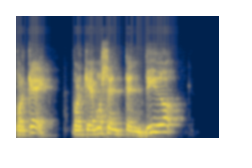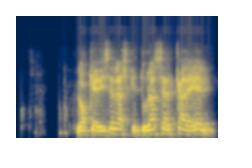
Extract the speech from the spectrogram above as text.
¿Por qué? Porque hemos entendido lo que dice la escritura acerca de Él.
